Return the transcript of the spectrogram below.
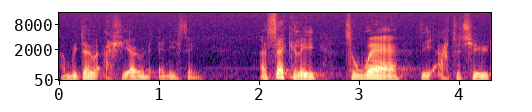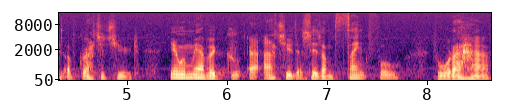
and we don't actually own anything. And secondly, to wear the attitude of gratitude. You know, when we have an gr- attitude that says, I'm thankful for what I have,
